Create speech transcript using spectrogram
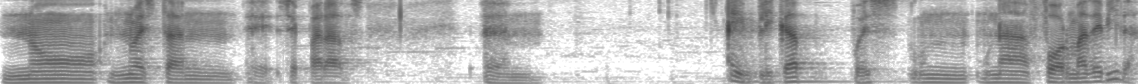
no, no están eh, separados. Em, e implica pues una forma de vida,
